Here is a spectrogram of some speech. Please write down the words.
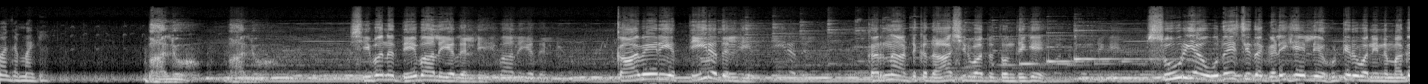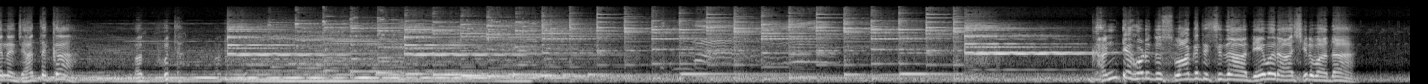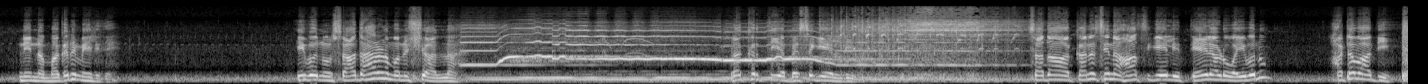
ಆಶೀರ್ವಾದ ಮಾಡಿ. ಬಾಲು ಬಾಲು. ಶಿವನ ದೇವಾಲಯದಲ್ಲಿ, ಕಾವೇರಿಯ ತೀರದಲ್ಲಿ, ಕರ್ನಾಟಕದ ಆಶೀರ್ವಾದದೊಂದಿಗೆ ಸೂರ್ಯ ಉದಯಿಸಿದ ಗಳಿಗೆಯಲ್ಲಿ ಹುಟ್ಟಿರುವ ನಿನ್ನ ಮಗನ ಜಾತಕ ಅದ್ಭುತ. ಘಂಟೆ ಹೊಡೆದು ಸ್ವಾಗತಿಸಿದ ದೇವರ ಆಶೀರ್ವಾದ ನಿನ್ನ ಮಗನ ಮೇಲಿದೆ. ಇವನು ಸಾಧಾರಣ ಮನುಷ್ಯ ಅಲ್ಲ. ಪ್ರಕೃತಿಯ ಬೆಸಗೆಯಲ್ಲಿ. ಸದಾ ಕನಸಿನ ಹಾಸಿಗೆಯಲ್ಲಿ ತೇಲಾಡುವ ಇವನು ಹಠವಾದಿ.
